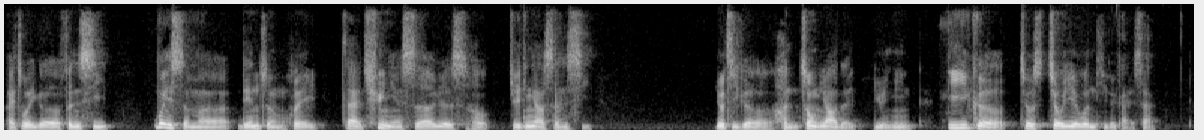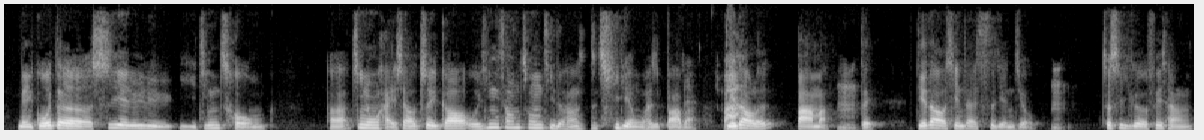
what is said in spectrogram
来做一个分析。为什么联准会在去年十二月的时候决定要升息？有几个很重要的原因。第一个就是就业问题的改善。美国的失业率率已经从啊、呃、金融海啸最高，我印象中记得好像是七点五还是八吧，跌到了八嘛。嗯，对，跌到现在四点九。嗯，这是一个非常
